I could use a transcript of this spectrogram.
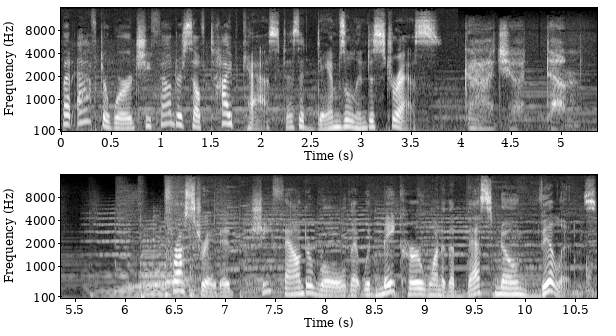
but afterward she found herself typecast as a damsel in distress. God, you're dumb. Frustrated, she found a role that would make her one of the best known villains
